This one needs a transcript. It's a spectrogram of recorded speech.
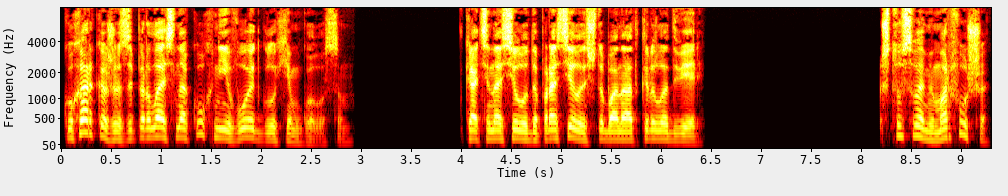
Кухарка же заперлась на кухне и воет глухим голосом. Катя на силу допросилась, чтобы она открыла дверь. — Что с вами, Марфуша?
